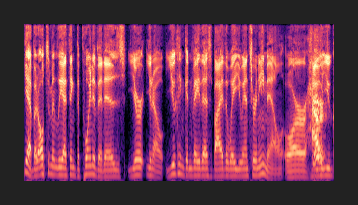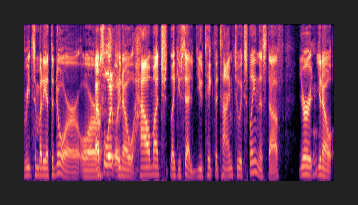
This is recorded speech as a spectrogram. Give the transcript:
Yeah, but ultimately, I think the point of it is you're, you know, you can convey this by the way you answer an email or how Sure. you greet somebody at the door or, Absolutely. you know, how much, like you said, you take the time to explain this stuff. You're, Mm-hmm. you know,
